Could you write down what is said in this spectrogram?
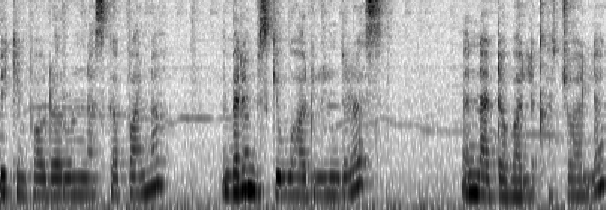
baking powder ኡን እናስገባና በደንብ እስኪዋሃዱልን ድረስ እናደባልቃቸዋለን።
